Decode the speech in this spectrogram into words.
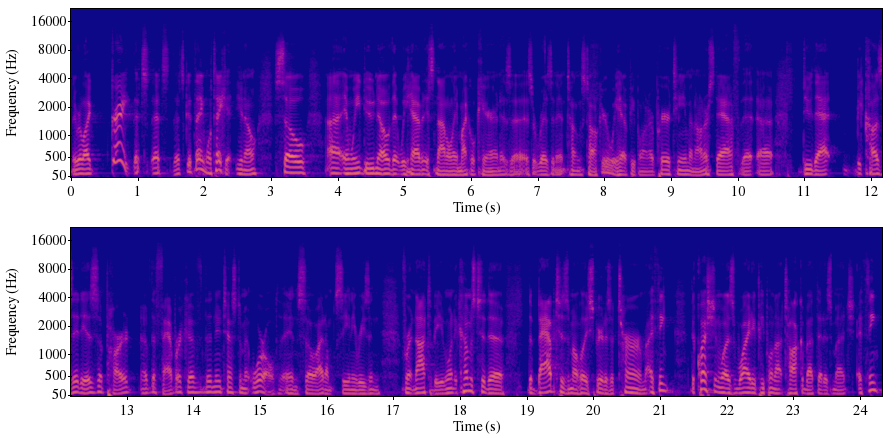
they were like great. That's that's that's a good thing. We'll take it you know? So uh, and we do know that we have it's not only michael karen as a, as a resident tongues talker. We have people on our prayer team and on our staff that uh, do that because it is a part of the fabric of the new testament world. And so i don't see any reason for it not to be. And when it comes to the the baptism of the holy spirit as a term i think the question was why do people not talk about that as much? I think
